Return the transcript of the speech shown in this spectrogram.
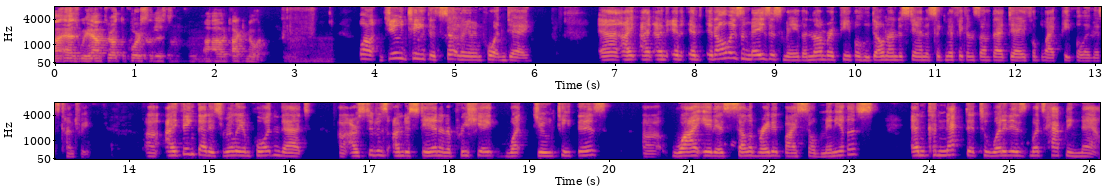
uh, as we have throughout the course of this, uh, Dr. Miller. Well, Juneteenth is certainly an important day. And I, I and it, it, it always amazes me the number of people who don't understand the significance of that day for Black people in this country. Uh, I think that it's really important that uh, our students understand and appreciate what Juneteenth is, uh, why it is celebrated by so many of us, and connect it to what it is, what's happening now.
